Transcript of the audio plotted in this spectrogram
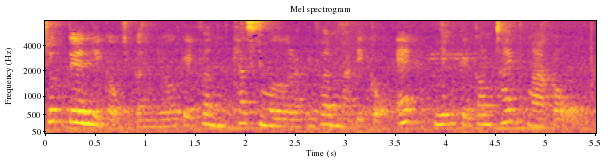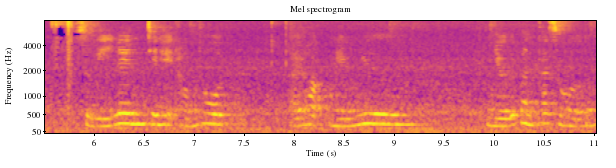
trước tiên thì cậu chỉ cần nhớ cái phần customer là cái phần mà để cậu add những cái contact mà cậu xử lý lên trên hệ thống thôi. Đấy hoặc nếu như nhớ cái phần customer thôi.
